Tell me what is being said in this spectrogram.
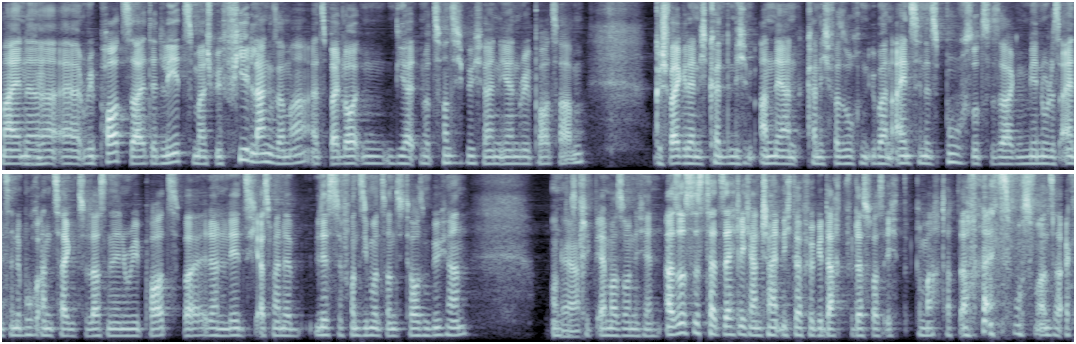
meine mhm. äh, Report-Seite lädt zum Beispiel viel langsamer als bei Leuten, die halt nur 20 Bücher in ihren Reports haben. Geschweige denn, ich könnte nicht annähernd, kann ich versuchen, über ein einzelnes Buch sozusagen mir nur das einzelne Buch anzeigen zu lassen in den Reports, weil dann lädt sich erstmal eine Liste von 27.000 Büchern. Und ja. das kriegt Amazon nicht hin. Also es ist tatsächlich anscheinend nicht dafür gedacht, für das, was ich gemacht habe damals, muss man sagen.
